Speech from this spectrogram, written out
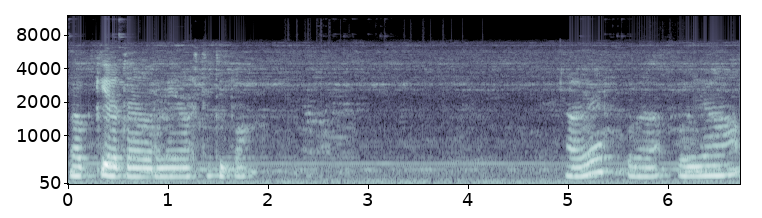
No quiero tener dormido a este tipo. A ver, voy a...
